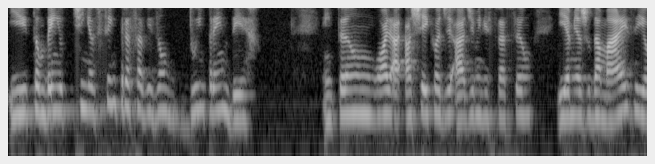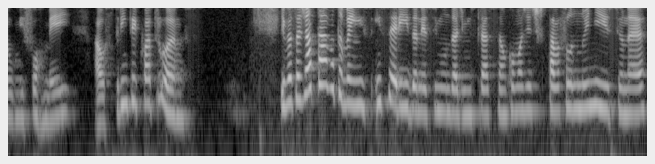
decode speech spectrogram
E também eu tinha sempre essa visão do empreender. Então, olha, achei que a administração ia me ajudar mais e eu me formei aos 34 anos. E você já estava também inserida nesse mundo da administração, como a gente estava falando no início, né?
